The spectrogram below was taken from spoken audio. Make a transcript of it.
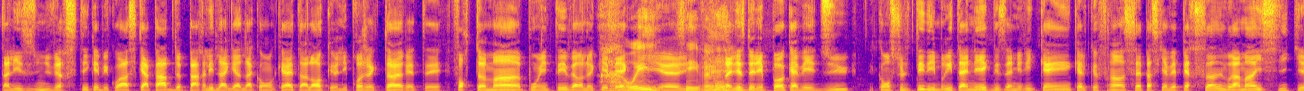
dans les universités québécoises capables de parler de la guerre de la conquête alors que les projecteurs étaient fortement pointés vers le Québec. Ah oui, Et, euh, c'est les vrai. journalistes de l'époque avaient dû consulter des Britanniques, des Américains, quelques Français, parce qu'il n'y avait personne vraiment ici qui...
